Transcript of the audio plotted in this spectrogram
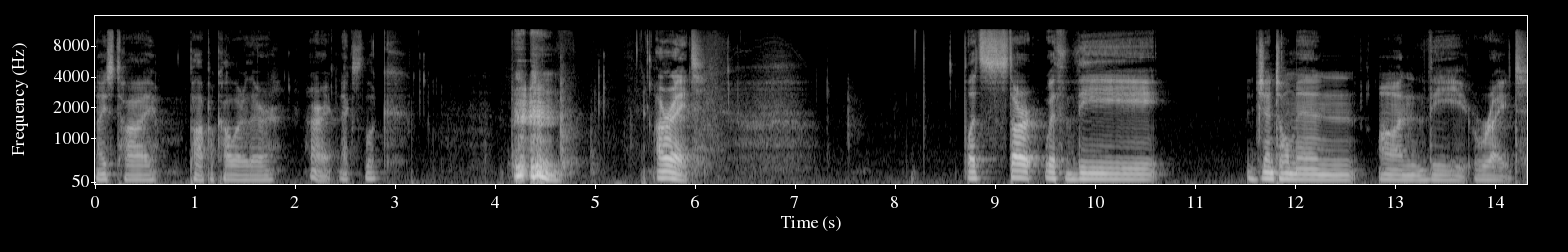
Nice tie, pop of color there. All right, next look. All right. let's start with the gentleman on the right.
